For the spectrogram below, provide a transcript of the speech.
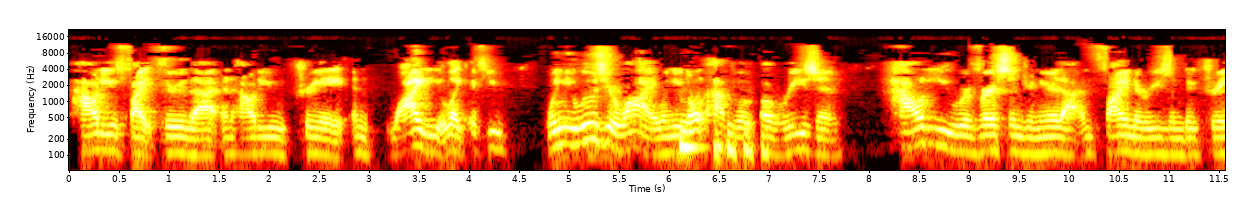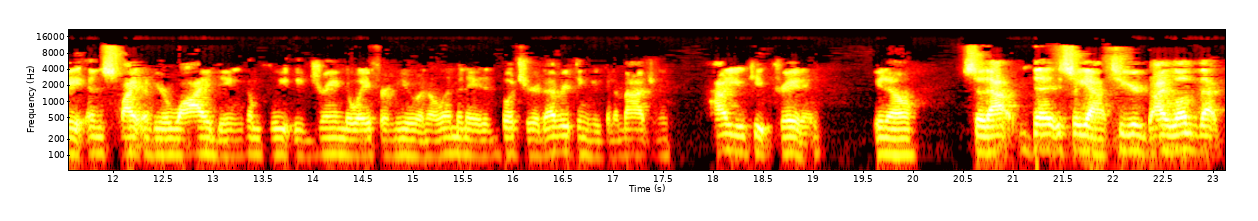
how do you fight through that, and how do you create, and why do you like if you when you lose your why, when you don't have a, a reason how do you reverse engineer that and find a reason to create in spite of your why being completely drained away from you and eliminated, butchered, everything you can imagine? How do you keep creating? You know? So that, that so yeah, to your I love that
